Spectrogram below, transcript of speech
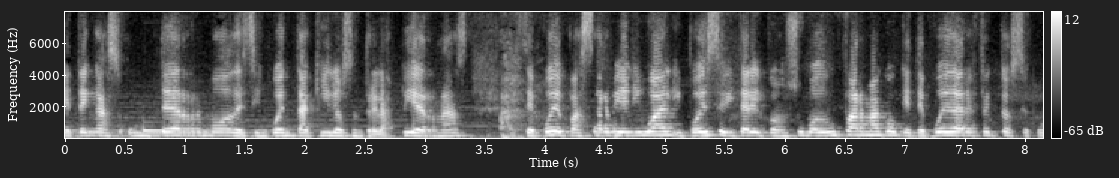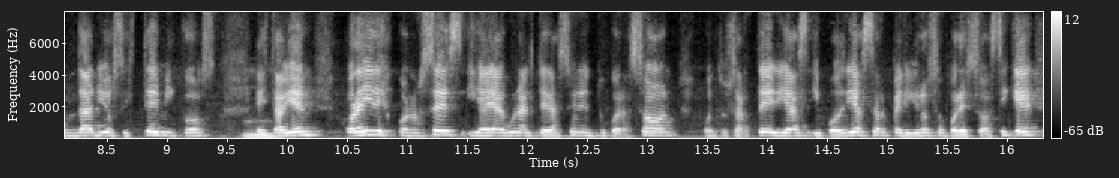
que tengas un termo de 50 kilos entre las piernas, se puede pasar bien igual y puedes evitar el consumo de un fármaco que te puede dar efectos secundarios sistémicos, mm. ¿está bien? Por ahí desconoces y hay alguna alteración en tu corazón o en tus arterias y podría ser peligroso por eso. Así que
